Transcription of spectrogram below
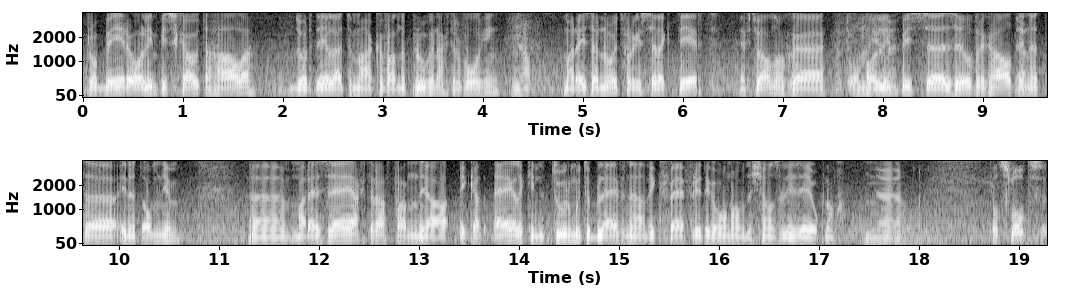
proberen Olympisch goud te halen door deel uit te maken van de ploegenachtervolging. Ja. Maar hij is daar nooit voor geselecteerd. Heeft wel nog uh, Olympisch uh, zilver gehaald in, het, uh, in het Omnium. Maar hij zei achteraf van ja, ik had eigenlijk in de Tour moeten blijven. Dan had ik vijf ritten gewonnen op de Champs-Élysées ook nog. Ja. Tot slot,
